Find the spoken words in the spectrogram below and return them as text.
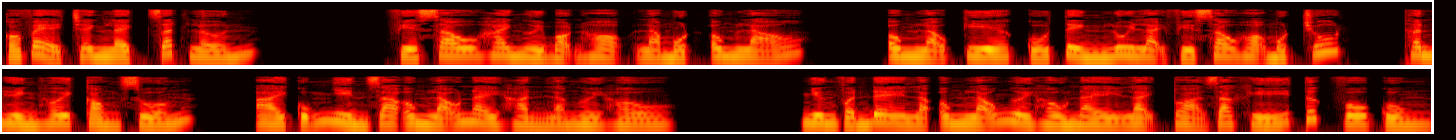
có vẻ chênh lệch rất lớn phía sau hai người bọn họ là một ông lão. Ông lão kia cố tình lui lại phía sau họ một chút, thân hình hơi còng xuống, ai cũng nhìn ra ông lão này hẳn là người hầu. Nhưng vấn đề là ông lão người hầu này lại tỏa ra khí tức vô cùng.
